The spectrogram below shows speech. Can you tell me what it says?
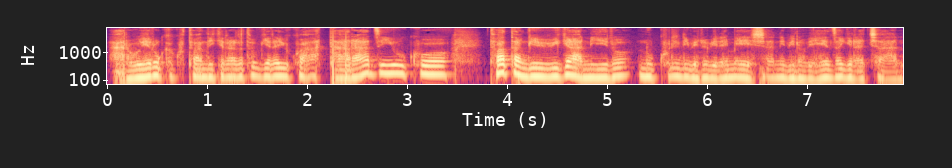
hari uheruka kutwandikira aratubwira yuko atarazi yuko twatanga ibi biganiro ni ukuri ni ibintu biremesha ni ibintu bihenzagira cyane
